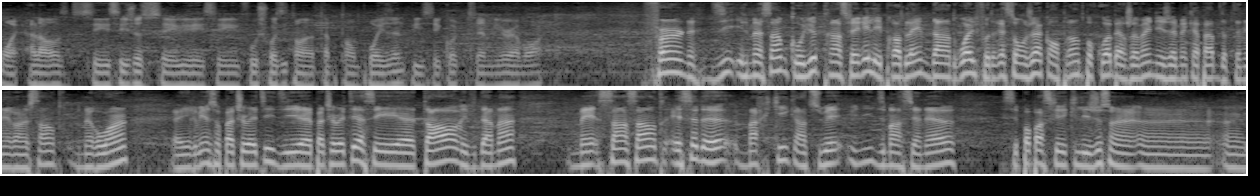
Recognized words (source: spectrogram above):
ouais, alors c'est juste, il faut choisir ton, ton poison, puis c'est quoi que tu aimes mieux avoir. Fern dit Il me semble qu'au lieu de transférer les problèmes d'endroit, il faudrait songer à comprendre pourquoi Bergevin n'est jamais capable d'obtenir un centre numéro un. Euh, il revient sur Pacioretty. Il dit euh, a ses euh, torts, évidemment, mais sans centre, essaie de marquer quand tu es unidimensionnel. C'est pas parce qu'il est juste un, un- un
